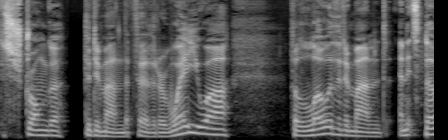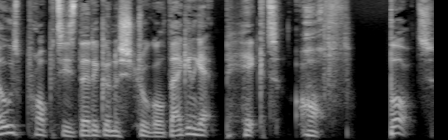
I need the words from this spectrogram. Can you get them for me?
the stronger the demand. The further away you are, the lower the demand. And it's those properties that are going to struggle. They're going to get picked off. But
